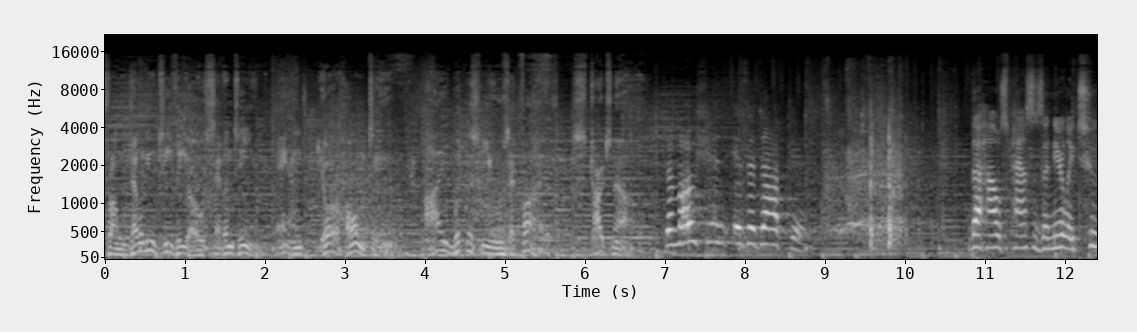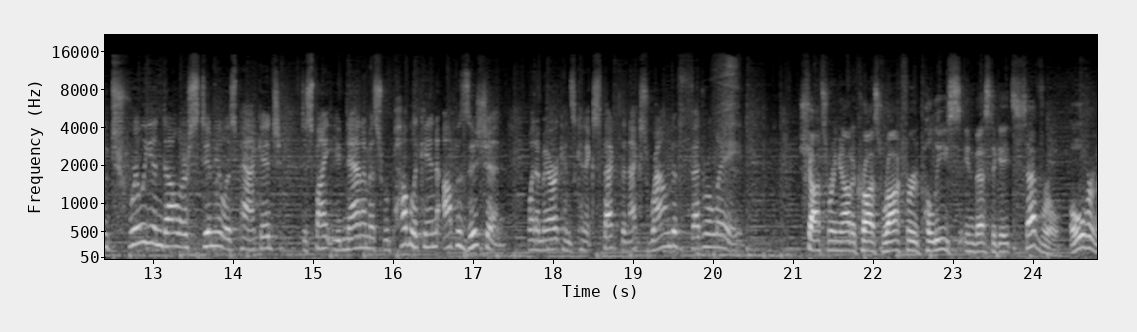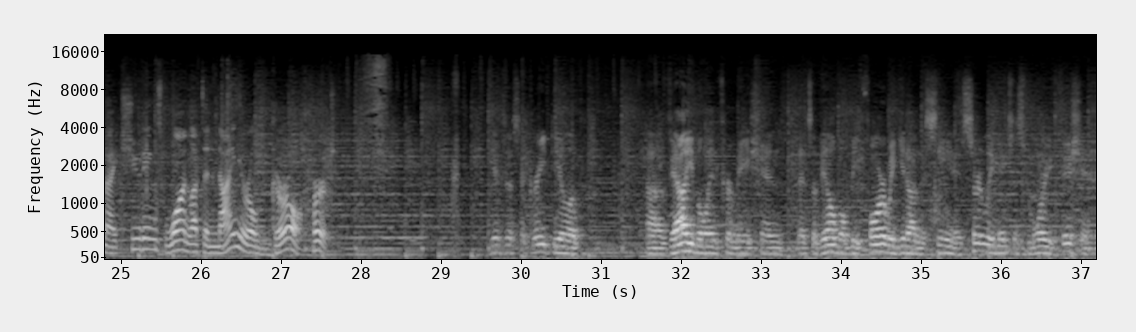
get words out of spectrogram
from WTVO 17 and your home team. Eyewitness News at 5 starts now. The motion is adopted. The House passes a nearly $2 trillion stimulus package despite unanimous Republican opposition when Americans can expect the next round of federal aid. Shots ring out across Rockford. Police investigate several overnight shootings. One left a nine year old girl hurt. Gives us a great deal of uh, valuable information that's available before we get on the scene. It certainly makes us more efficient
